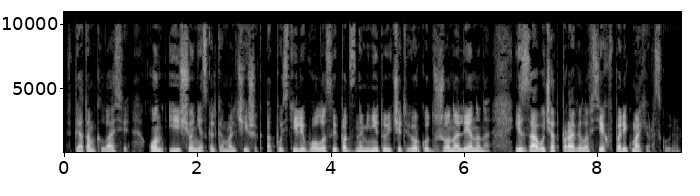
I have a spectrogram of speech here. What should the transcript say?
В пятом классе он и еще несколько мальчишек отпустили волосы под знаменитую четверку Джона Леннона, и завуч отправила всех в парикмахерскую.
